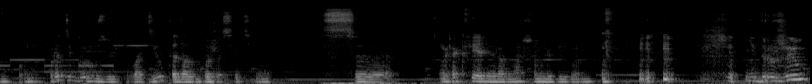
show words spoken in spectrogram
не помню. Вроде бы Рузвельт водил, тогда он тоже с этими, с Рокфеллером нашим любимым, не дружил.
